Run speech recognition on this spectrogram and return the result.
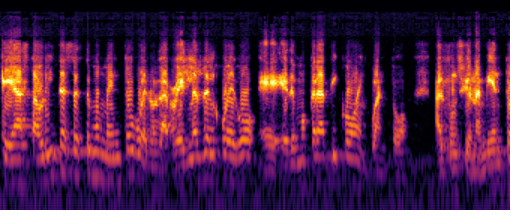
que hasta ahorita hasta este momento, bueno, las reglas del juego eh, democrático en cuanto al funcionamiento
